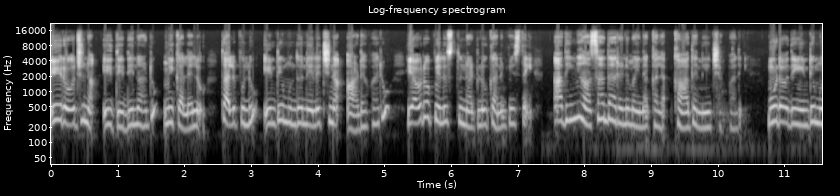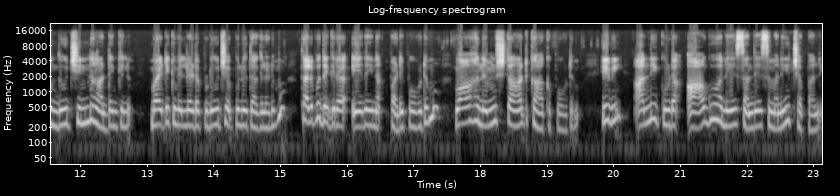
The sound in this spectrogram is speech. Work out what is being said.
ఈ రోజున ఈ తిథి నాడు మీ కలలో తలుపులు ఇంటి ముందు నిలిచిన ఆడవారు ఎవరో పిలుస్తున్నట్లు కనిపిస్తాయి అది అసాధారణమైన కళ కాదని చెప్పాలి. మూడవది ఇంటి ముందు చిన్న అడ్డంకిలు బయటికి వెళ్ళేటప్పుడు చెప్పులు తగలడము తలుపు దగ్గర ఏదైనా పడిపోవడము వాహనం స్టార్ట్ కాకపోవడం. ఇవి అన్నీ కూడా ఆగు అనే సందేశమని చెప్పాలి.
